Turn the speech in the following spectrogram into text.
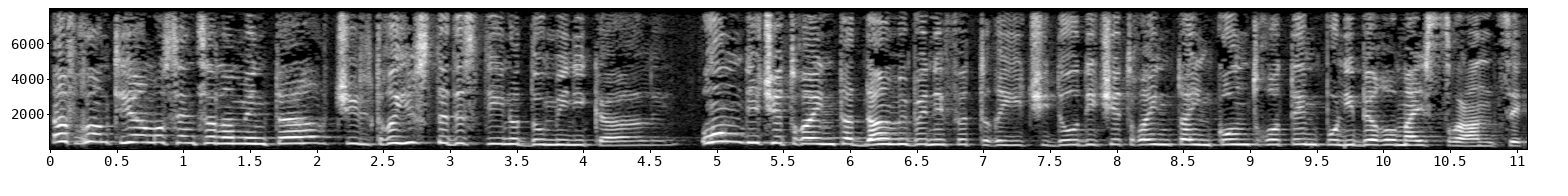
Affrontiamo senza lamentarci il triste destino domenicale. 11.30 dame benefattrici, 12.30 incontro tempo libero maestranze,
